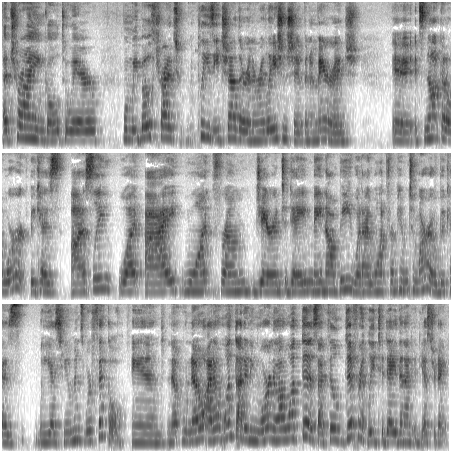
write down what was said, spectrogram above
a triangle to where when we both try to please each other in a relationship, in a marriage, it's not going to work because honestly, what I want from Jared today may not be what I want from him tomorrow because we as humans, we're fickle. And no, no, I don't want that anymore. No, I want this. I feel differently today than I did yesterday.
